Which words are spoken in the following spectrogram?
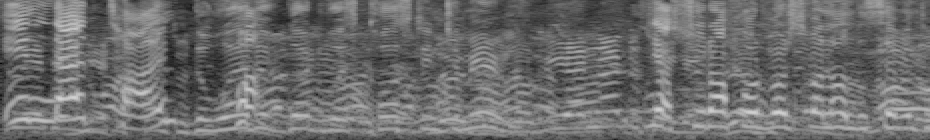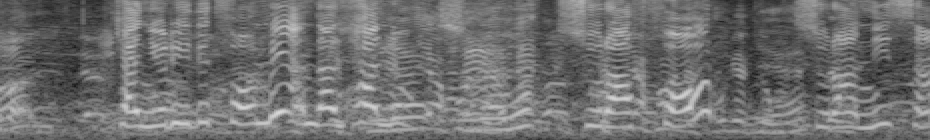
in that time, The word of God was cast into Mary. yeah, Surah 4, verse 171. Can you read it for me and then tell me? Surah 4, Surah Nisa,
